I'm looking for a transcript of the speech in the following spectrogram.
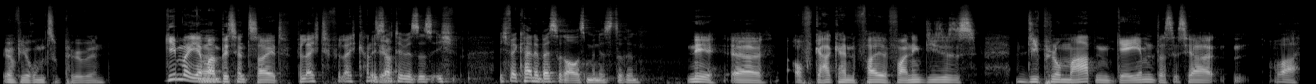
irgendwie rumzupöbeln. Geben wir ihr ja. mal ein bisschen Zeit. Vielleicht, vielleicht kann ich sie. Ich sag dir, wie es ist. Ich, ich wäre keine bessere Außenministerin. Nee, äh, auf gar keinen Fall. Vor allen Dingen dieses, Diplomaten-Game. Das ist ja, boah,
